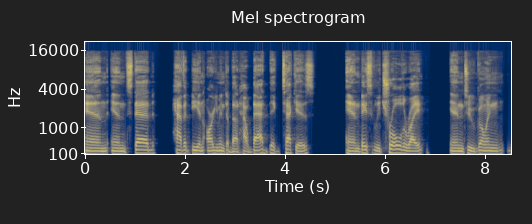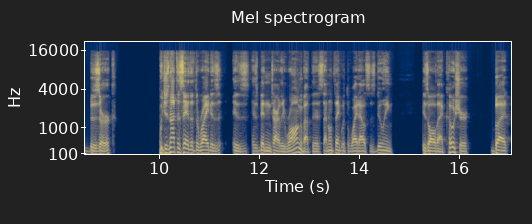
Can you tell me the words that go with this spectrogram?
and instead have it be an argument about how bad big tech is and basically troll the right into going berserk which is not to say that the right is is has been entirely wrong about this. I don't think what the white house is doing is all that kosher but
